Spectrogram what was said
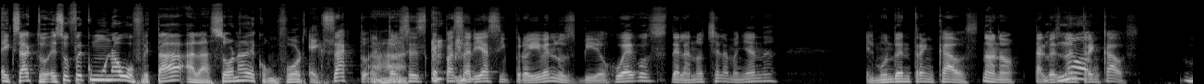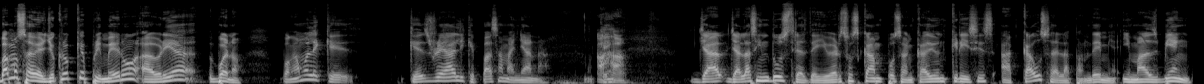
Exacto, eso fue como una bofetada a la zona de confort. Exacto. Ajá. Entonces, ¿qué pasaría si prohíben los videojuegos de la noche a la mañana? El mundo entra en caos. No, no, tal vez no, No. entra en caos. Vamos a ver, yo creo que primero habría, bueno, pongámosle que, que es real y que pasa mañana. Ajá. Ya, ya las industrias de diversos campos han caído en crisis a causa de la pandemia. Y más bien,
